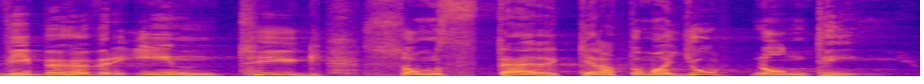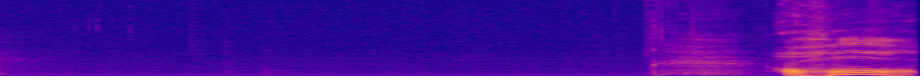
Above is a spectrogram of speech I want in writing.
vi behöver intyg som stärker att de har gjort någonting. Jaha,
